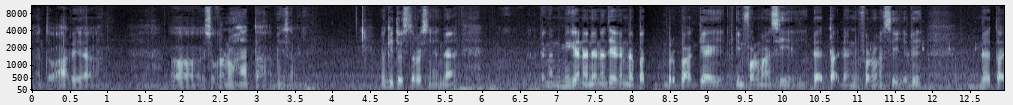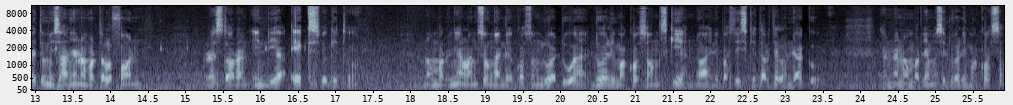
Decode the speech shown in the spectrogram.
atau area uh, Soekarno Hatta misalnya. Begitu seterusnya. Nah, dengan demikian Anda nanti akan dapat berbagai informasi, data dan informasi. Jadi data itu misalnya nomor telepon restoran India X begitu. Nomornya langsung ada 022 250 sekian. Wah, ini pasti sekitar Jalan Dago. Karena nomornya masih 250.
